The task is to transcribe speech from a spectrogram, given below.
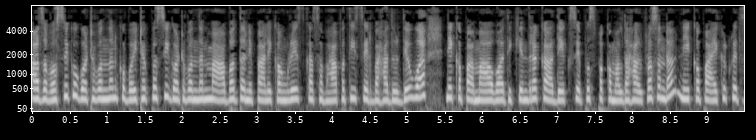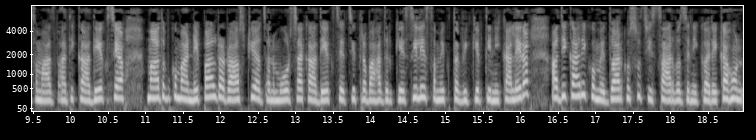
आज बसेको गठबन्धनको बैठकपछि गठबन्धनमा आबद्ध नेपाली कंग्रेसका सभापति शेरबहादुर देउवा नेकपा माओवादी केन्द्रका अध्यक्ष पुष्पकमल दाहाल प्रचण्ड नेकपा एकीकृत समाजवादीका अध्यक्ष माधव कुमार नेपाल र राष्ट्रिय जनमोर्चाका अध्यक्ष चित्रबहादुर केसीले संयुक्त विज्ञप्ति निकालेर आधिकारिक उम्मेद्वारको सूची सार्वजनिक गरेका हुन्।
